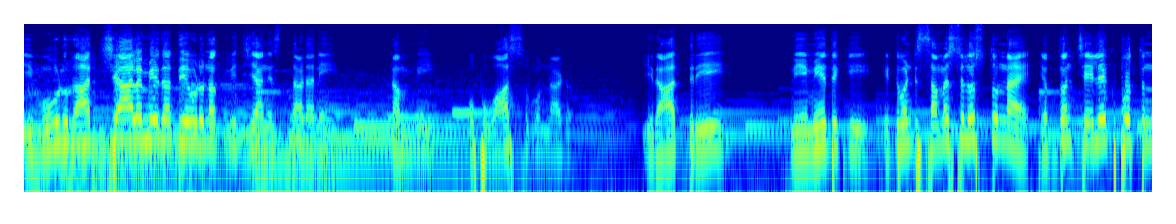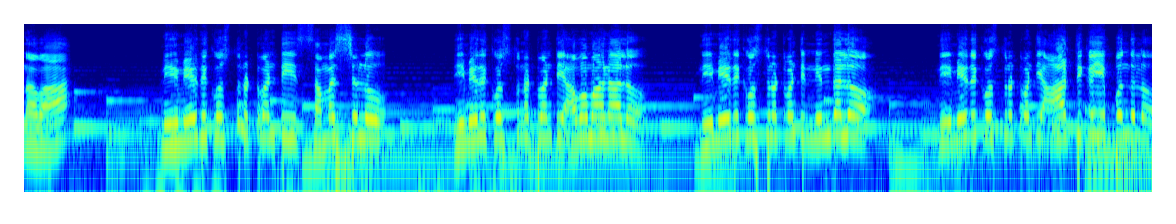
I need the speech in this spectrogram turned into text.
ఈ మూడు రాజ్యాల మీద దేవుడు నాకు విజయాన్ని ఇస్తాడని నమ్మి ఉపవాసం ఉన్నాడు ఈ రాత్రి నీ మీదకి ఎటువంటి సమస్యలు వస్తున్నాయి? యుద్ధం చేయలేకపోతున్నావా? నీ మీదకి వస్తున్నటువంటి సమస్యలు నీ మీదకి వస్తున్నటువంటి అవమానాలు నీ మీదకి వస్తున్నటువంటి నిందలు నీ మీదకి వస్తున్నటువంటి ఆర్థిక ఇబ్బందులు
